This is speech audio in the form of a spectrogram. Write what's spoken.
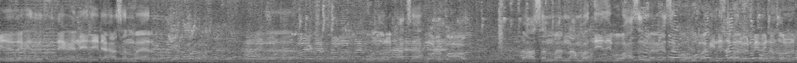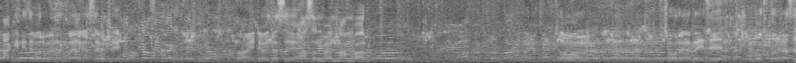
এই যে দেখে দেখেন এই যে এটা হাসান ভাইয়ের খাঁচা। তো হাসান ভাইয়ের নাম্বার দিয়ে দেবো। হাসান ভাইয়ের কাছে ঘুঘু পাখি নিতে পারবেন বিভিন্ন ধরনের পাখি নিতে পারবেন ভাইয়ের কাছে উঠে। তো এটা হইতেছে হাসান ভাইয়ের নাম্বার। তো আমার চরের এই যে দোস্তর কাছে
